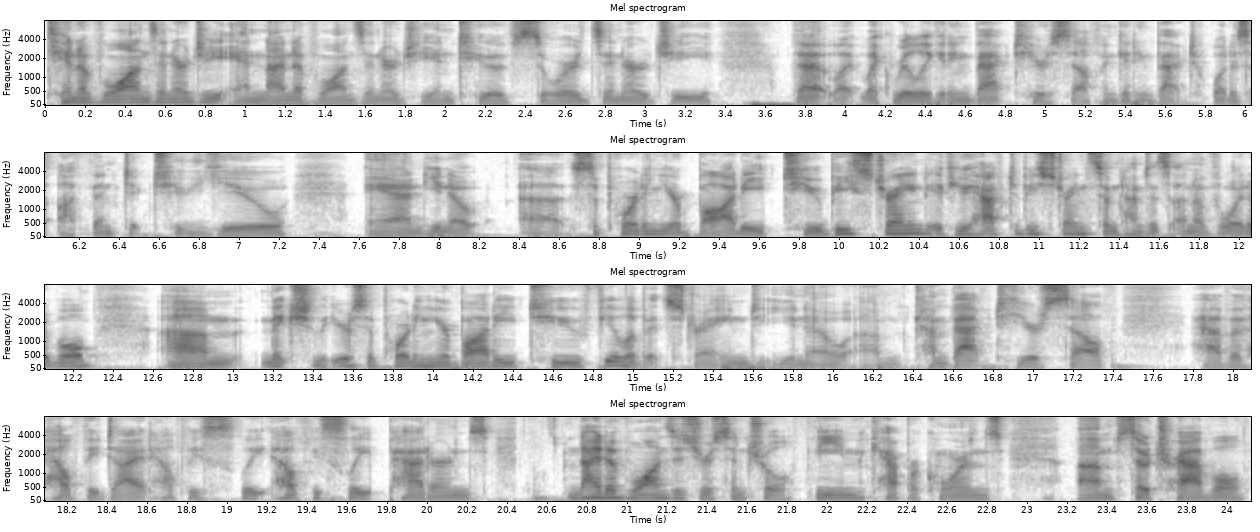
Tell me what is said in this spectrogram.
Ten of Wands energy and Nine of Wands energy and Two of Swords energy. That like like really getting back to yourself and getting back to what is authentic to you, and you know uh, supporting your body to be strained. If you have to be strained, sometimes it's unavoidable. Um, make sure that you're supporting your body to feel a bit strained. You know, um, come back to yourself have a healthy diet, healthy sleep, healthy sleep patterns. Knight of Wands is your central theme, Capricorns. Um, so travel,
